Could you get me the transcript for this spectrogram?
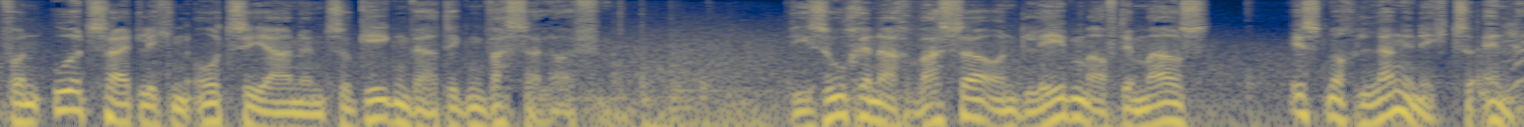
Von urzeitlichen Ozeanen zu gegenwärtigen Wasserläufen. Die Suche nach Wasser und Leben auf dem Mars ist noch lange nicht zu Ende.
